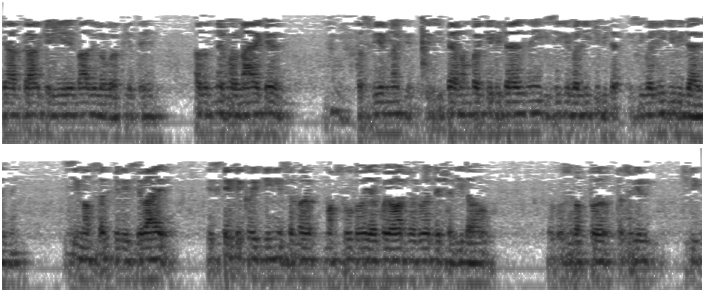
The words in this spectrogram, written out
یادگار کے لیے بعض لوگ رکھ لیتے ہیں۔ حضرت نے فرمایا کہ تصویر نہ کسی پیغمبر کی بھی جائز نہیں، کسی کی ولی کی بھی کسی ولی کی بھی جائز نہیں۔ کسی مقصد کے لیے سوائے اس کے کہ کوئی دینی سفر مقصود ہو یا کوئی اور ضرورت شدیدہ ہو، تو اس وقت تصویر کی،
